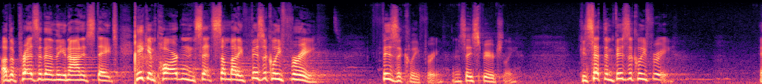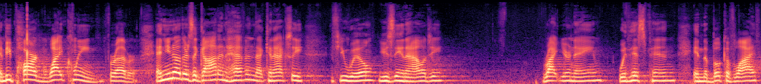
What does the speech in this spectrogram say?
of the president of the United States, he can pardon and set somebody physically free. Physically free. And say spiritually. He can set them physically free and be pardoned, wiped clean forever. And you know, there's a God in heaven that can actually, if you will, use the analogy, write your name with his pen in the book of life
